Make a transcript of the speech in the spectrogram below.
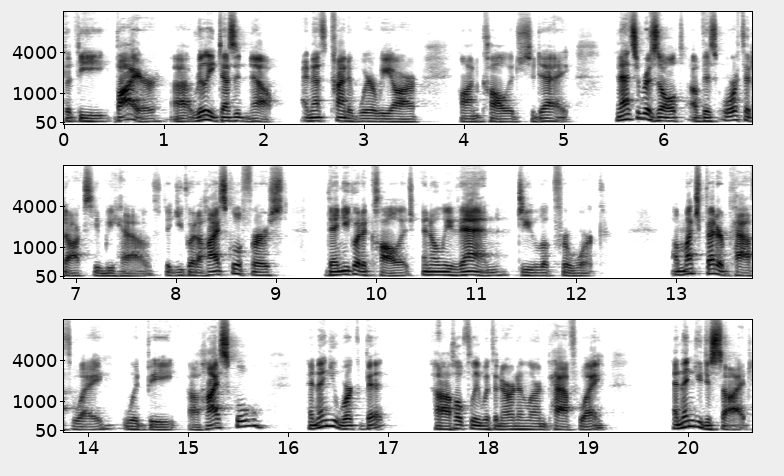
but the buyer uh, really doesn't know. And that's kind of where we are on college today. And that's a result of this orthodoxy we have that you go to high school first, then you go to college, and only then do you look for work. A much better pathway would be high school, and then you work a bit, uh, hopefully with an earn and learn pathway, and then you decide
